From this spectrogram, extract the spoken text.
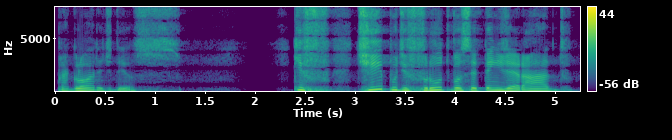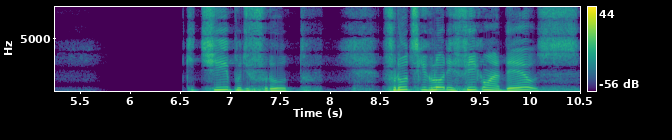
Para a glória de Deus. Que tipo de fruto você tem gerado? Que tipo de fruto? Frutos que glorificam a Deus.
